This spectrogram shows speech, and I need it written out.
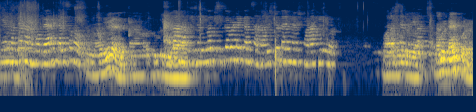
ಏನು ಮಧ್ಯಾಹ್ನ ನಮ್ಮ ಬೇರೆ ಕೆಲಸ ಸಿಕ್ಕಾಪಟ್ಟೆ ಕೆಲಸ. ನಾವು ಇಷ್ಟು ಟೈಮ್ ವೇಸ್ಟ್ ಮಾಡಂಗಿಲ್ಲ ನಮಗೆ ಟೈಮ್ ಕೊಡ್ರಿ.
